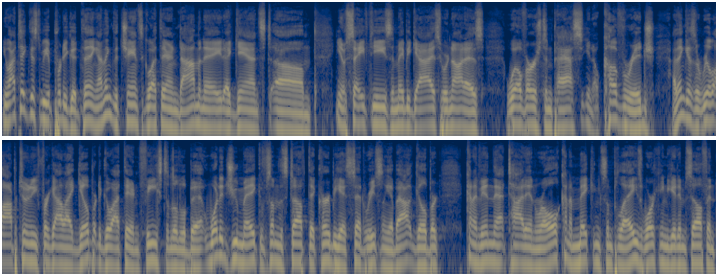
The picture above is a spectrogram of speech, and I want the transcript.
you know I take this to be a pretty good thing. I think the chance to go out there and dominate against um, you know safeties and maybe guys who are not as well versed in pass you know coverage, I think is a real opportunity for a guy like Gilbert to go out there and feast a little bit. What did you make of some of the stuff that Kirby has said recently about Gilbert? kind of in that tight end role, kind of making some plays, working to get himself in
